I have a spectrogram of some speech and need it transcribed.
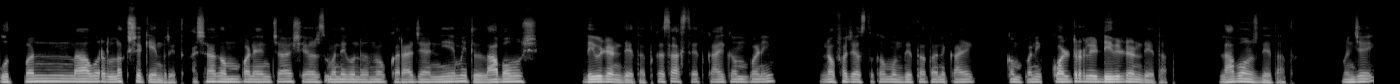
उत्पन्नावर लक्ष केंद्रित अशा कंपन्यांच्या शेअर्समध्ये गुंतवणूक करा ज्या नियमित लाभांश, डिव्हिडंड देतात. कसं असतात काही कंपनी नफा जास्त कमवून देतात आणि काही कंपनी क्वार्टरली डिव्हिडंड देतात. लाभांश देतात. म्हणजे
